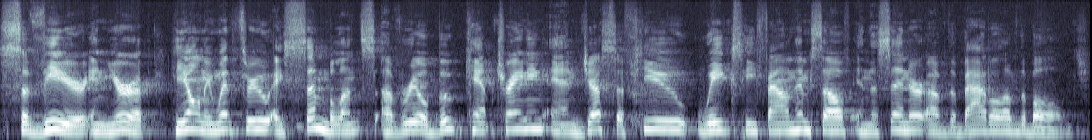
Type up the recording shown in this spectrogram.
severe in Europe, he only went through a semblance of real boot camp training, and just a few weeks he found himself in the center of the Battle of the Bulge.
